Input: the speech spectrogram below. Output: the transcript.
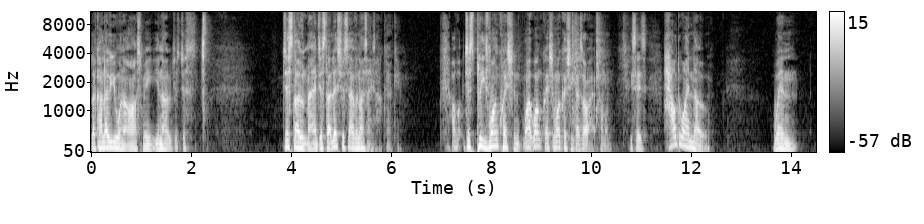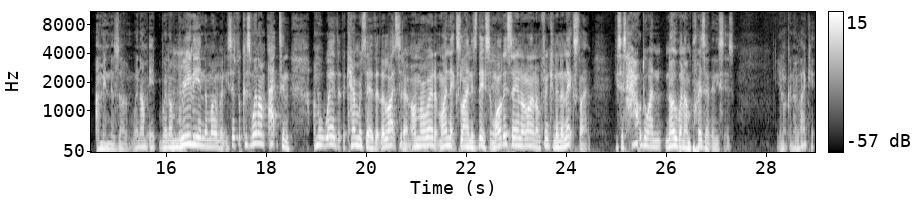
"Look, I know you want to ask me. You know, just just just don't, man. Just don't. Let's just have a nice." He's like, okay, okay. Oh, just please, one question, one question, one question. He goes, all right, come on. He says, how do I know when I'm in the zone, when I'm in, when I'm mm. really in the moment? He says, because when I'm acting, I'm aware that the camera's there, that the lights are there. I'm aware that my next line is this, and while they're saying the line, I'm thinking in the next line. He says, how do I know when I'm present? And he says, you're not gonna like it.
